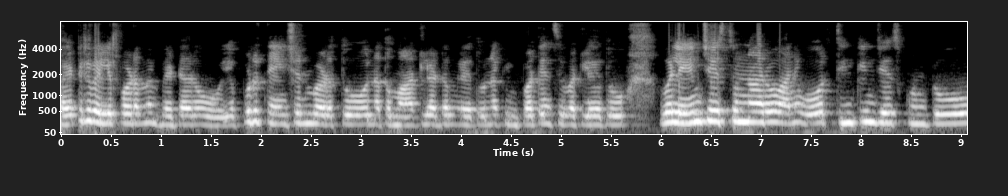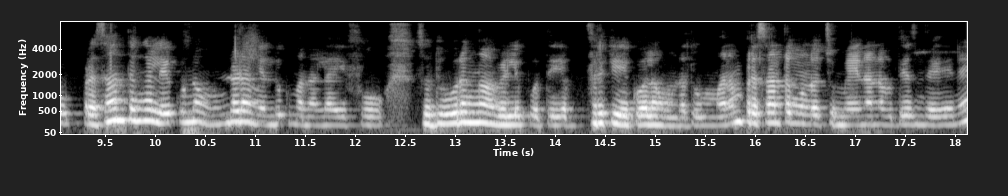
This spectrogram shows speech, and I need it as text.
బయటకు వెళ్ళిపోవడమే బెటరు ఎప్పుడు టెన్షన్ పడుతూ నాతో మాట్లాడడం లేదు నాకు ఇంపార్టెన్స్ ఇవ్వట్లేదు వాళ్ళు ఏం చేస్తున్నారు అని ఓవర్ థింకింగ్ చేసుకుంటూ ప్రశాంతంగా లేకుండా ఉండడం ఎందుకు మన లైఫ్ సో దూరంగా వెళ్ళిపోతే ఎవ్వరికి ఎక్కువలా ఉండదు. మనం ప్రశాంతంగా ఉండొచ్చు. మెయిన్ అన్న ఉద్దేశంతోనే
